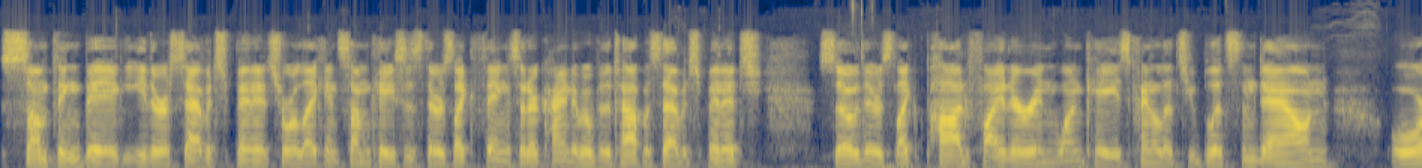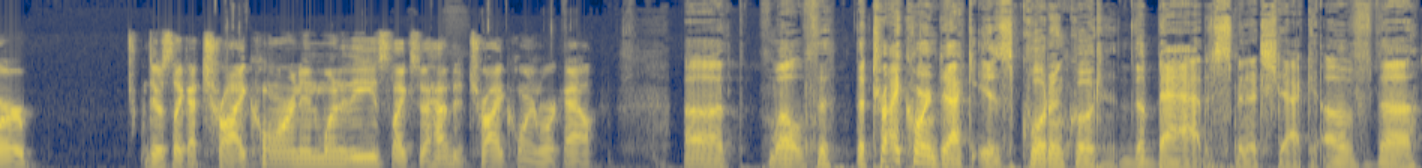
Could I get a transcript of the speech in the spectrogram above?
something big, either a Savage Spinach or like in some cases there's like things that are kind of over the top of Savage Spinach. So there's like Pod Fighter in one case, kind of lets you blitz them down, or there's like a tricorn in one of these. Like, so how did tricorn work out? Uh, well, the, the tricorn deck is quote unquote the bad spinach deck of the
